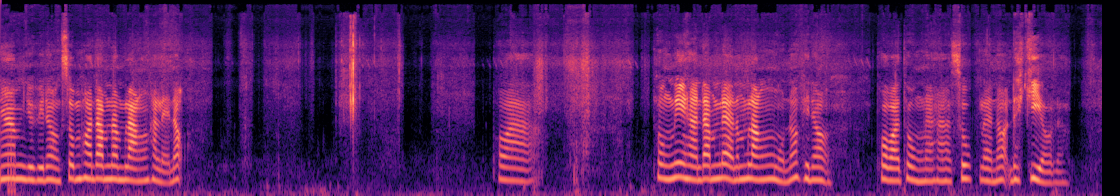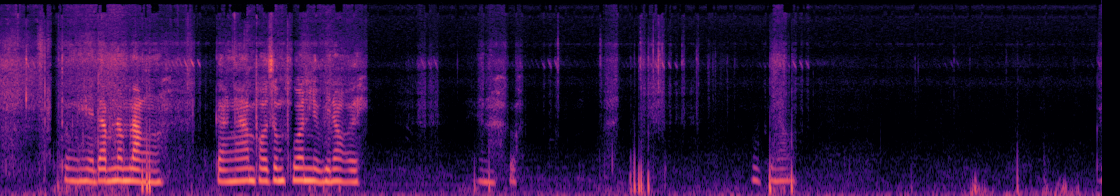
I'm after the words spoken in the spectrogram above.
งามอยู่พี่น้องส้มหอดำนำลังอะไรเนาะเพราะว่าทงนี้หาดำแล้วน้ำลังหมูเนาะพี่น้อง เพราะว่าทงนะคะสุกแล้วเนาะได้เกี่ยวแล้วทงเฮดำน้ำลังกางามพอสมควรอยู่พี่น้องเอ้ยนี่นะพี่น้องก็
